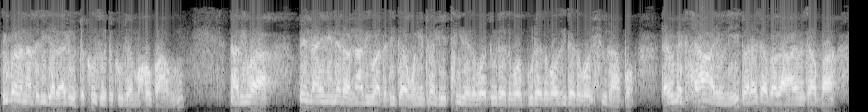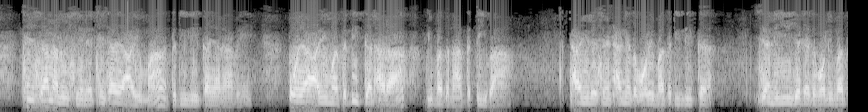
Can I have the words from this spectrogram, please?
ဝိပဿနာတတိကြတော့အဲ့လိုတစ်ခုဆိုတစ်ခုတည်းမဟုတ်ပါဘူးဒါဒီကပင်တိုင်းအနေနဲ့တော့နာသီဝတတိကဝင်ထွက်လေးထိတဲ့သဘောတူးတဲ့သဘောပူတဲ့သဘောဣတဲ့သဘောရှုတာပေါ့ဒါပေမဲ့တခြားအာယုန်ဒီဒွါရ၆ပါးကအာယုန်၆ပါးထင်ရှားလာလို့ရှိရင်လည်းထင်ရှားရအာယုန်မှာတတိလေးကပ်ရတာပဲပေါ်ရအာယုန်မှာတတိကပ်ထားတာဝိပဿနာတတိပါ ထိုင်ရတဲ့စဉ်ထိုင်တဲ့သဘောလေးမှာတတိလေးကပ်ရက်နေရက်တဲ့သဘောလေးမှာတ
